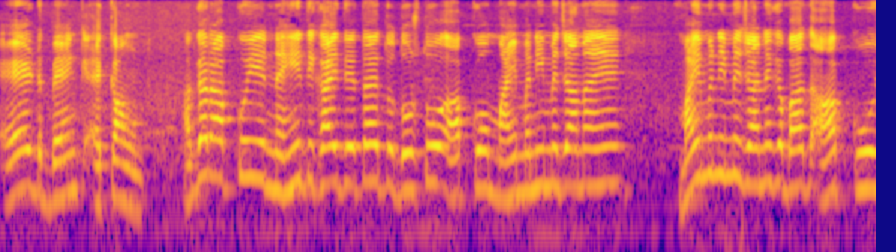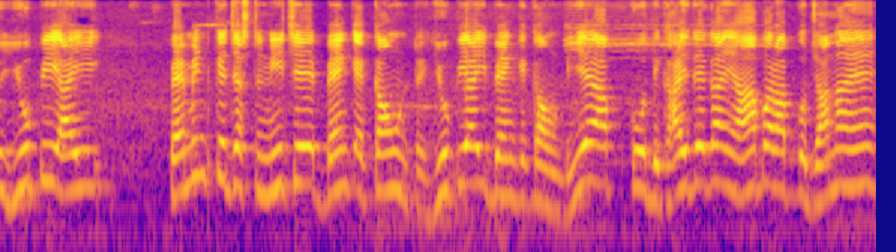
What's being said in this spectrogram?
ऐड बैंक अकाउंट अगर आपको ये नहीं दिखाई देता है तो दोस्तों आपको माई मनी में जाना है। माई मनी में जाने के बाद आपको यूपीआई पेमेंट के जस्ट नीचे bank account UPI bank account ये आपको दिखाई देगा। यहाँ पर आपको जाना है।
